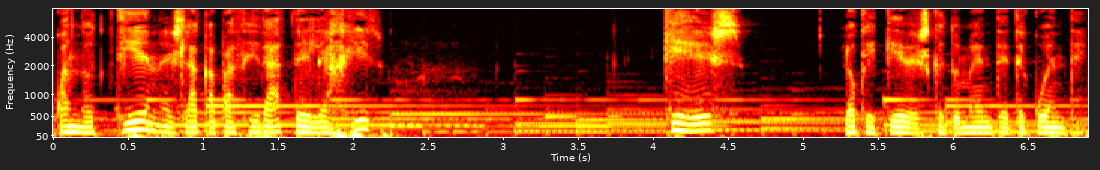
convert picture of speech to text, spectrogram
cuando tienes la capacidad de elegir qué es lo que quieres que tu mente te cuente.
